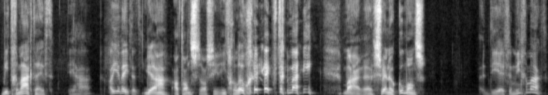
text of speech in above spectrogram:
wie het gemaakt heeft. Ja. Oh, je weet het. Ja, althans, als hij niet gelogen heeft tegen mij. Maar eh Svenno Koemans. Die heeft hem niet gemaakt.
